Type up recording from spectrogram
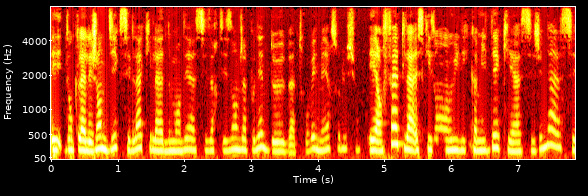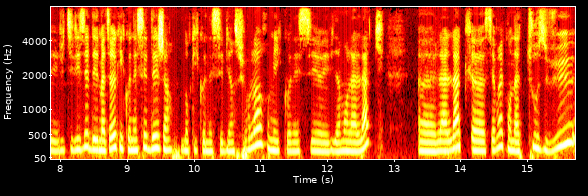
Et donc, la légende dit que c'est là qu'il a demandé à ses artisans japonais de bah, trouver une meilleure solution. Et en fait, là, ce qu'ils ont eu comme idée qui est assez géniale, c'est d'utiliser des matériaux qu'ils connaissaient déjà. Donc, ils connaissaient bien sûr l'or, mais ils connaissaient euh, évidemment la laque. Euh, la laque, euh, c'est vrai qu'on a tous vu.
